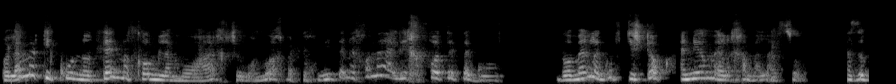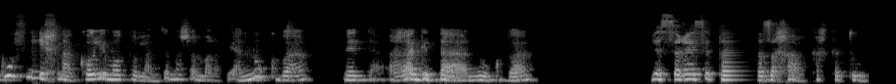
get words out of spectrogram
עולם התיקון נותן מקום למוח, שהוא המוח בתוכנית הנכונה, לכפות את הגוף. ואומר לגוף, תשתוק, אני אומר לך מה לעשות. אז הגוף נכנע כל ימות עולם, זה מה שאמרתי. הנוקבה, הרג את הנוקבה, וסרס את הזכר, כך כתוב.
